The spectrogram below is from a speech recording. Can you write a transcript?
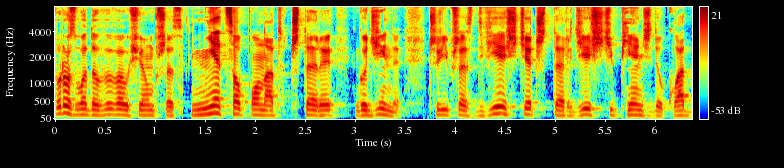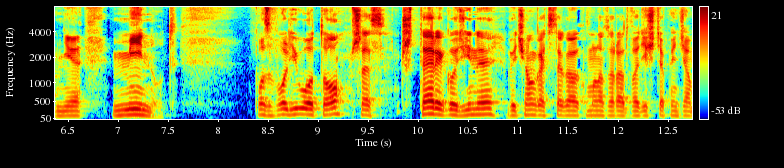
rozładowywał się przez nieco ponad 4 godziny, czyli przez 245 dokładnie minut. Pozwoliło to przez 4 godziny wyciągać z tego akumulatora 25 A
